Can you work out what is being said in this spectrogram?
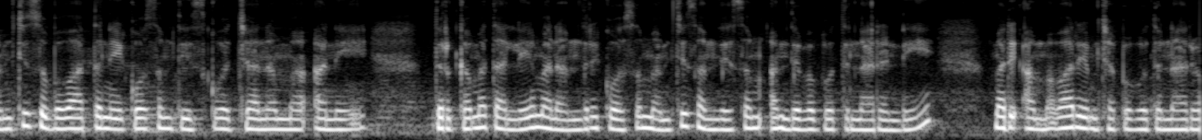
మంచి శుభవార్త నీకోసం తీసుకువచ్చానమ్మా అని దుర్గమ్మ తల్లి మనందరి కోసం మంచి సందేశం అందివ్వబోతున్నారండి. మరి అమ్మవారు ఏం చెప్పబోతున్నారో?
